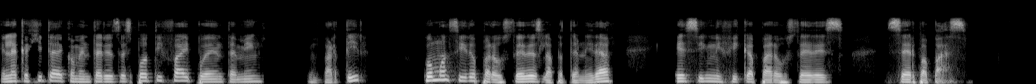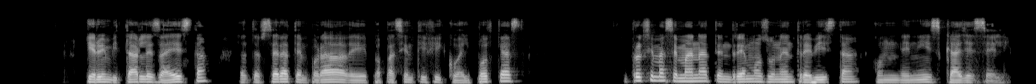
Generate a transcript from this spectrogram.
En la cajita de comentarios de Spotify pueden también compartir cómo ha sido para ustedes la paternidad, qué significa para ustedes ser papás. Quiero invitarles a esta, la tercera temporada de Papá Científico, el podcast, la próxima semana tendremos una entrevista con Denise Calleseli.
